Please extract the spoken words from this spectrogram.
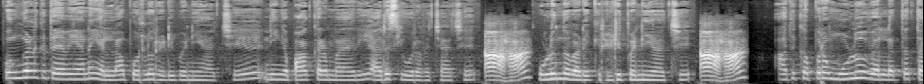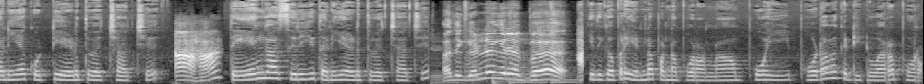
பொங்கலுக்கு தேவையான எல்லா பொருளும் ரெடி பண்ணியாச்சு. நீங்கள் பார்க்குற மாதிரி அரிசி ஊற வச்சாச்சு. ஆஹா. உளுந்த வடைக்கு ரெடி பண்ணியாச்சு. ஆஹா. அதுக்கப்புறம் முழு வெள்ளத்தை தனியாக கொட்டி எடுத்து வச்சாச்சு. ஆஹா. தேங்காய் சிறுகி தனியாக எடுத்து வச்சாச்சு. அதுக்கு என்னங்கிறப்ப இதுக்கப்புறம் என்ன பண்ண போறோம்னா போய் புடவை கட்டிட்டு வர போறோம்.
